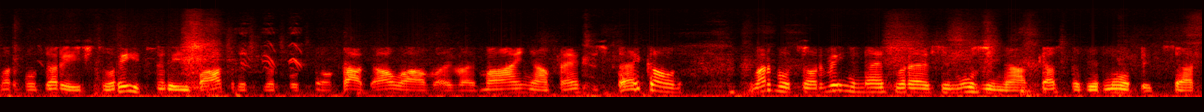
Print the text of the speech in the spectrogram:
varbūt darīšu to rīt, arī atrast varbūt kaut kādā alā vai, vai mājiņā Francis Bekonu. Varbūt caur viņu mēs varēsim uzzināt, kas tad ir noticis ar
